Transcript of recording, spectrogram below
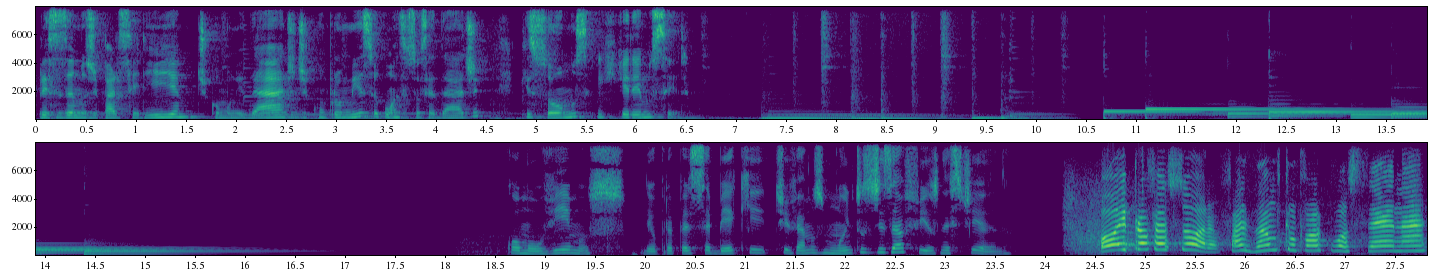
Precisamos de parceria, de comunidade, de compromisso com essa sociedade que somos e que queremos ser. Como ouvimos, deu para perceber que tivemos muitos desafios neste ano. Oi, professora. Faz anos que eu falo com você, né?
